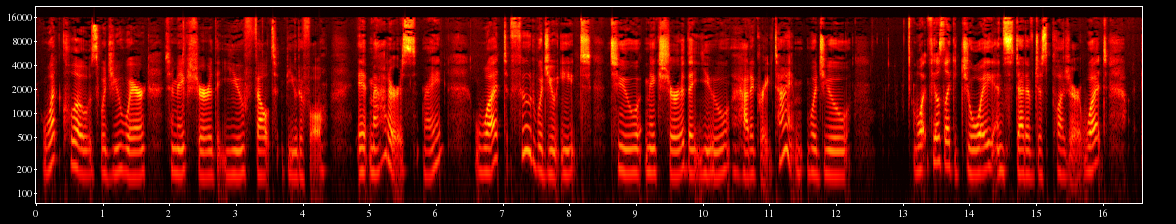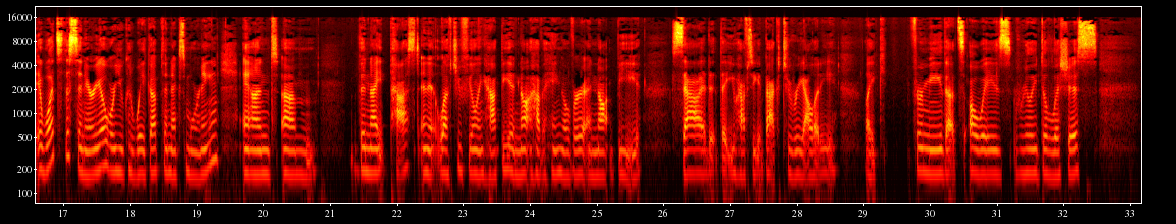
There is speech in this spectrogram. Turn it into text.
What clothes would you wear to make sure that you felt beautiful? It matters, right? What food would you eat to make sure that you had a great time? Would you what feels like joy instead of just pleasure? What what's the scenario where you could wake up the next morning and um, the night passed and it left you feeling happy and not have a hangover and not be sad that you have to get back to reality. Like for me, that's always really delicious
